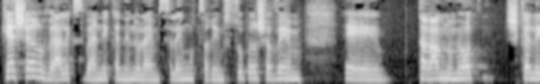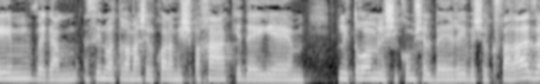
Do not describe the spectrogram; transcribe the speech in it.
קשר ואלכס ואני קנינו להם סלי מוצרים סופר שווים. תרמנו מאות שקלים וגם עשינו התרמה של כל המשפחה כדי uh, לתרום לשיקום של בארי ושל כפר עזה.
